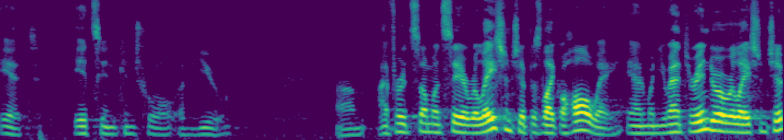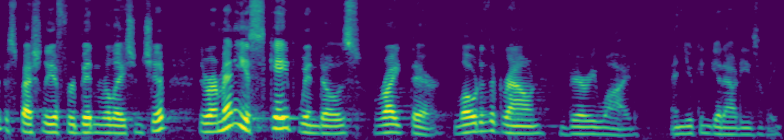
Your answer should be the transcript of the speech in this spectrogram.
it, it's in control of you. Um, I've heard someone say a relationship is like a hallway, and when you enter into a relationship, especially a forbidden relationship, there are many escape windows right there, low to the ground, very wide, and you can get out easily.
